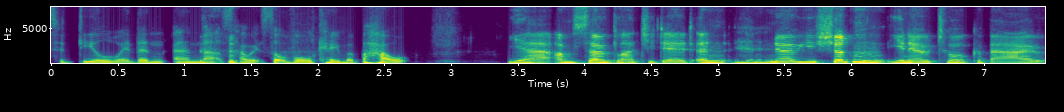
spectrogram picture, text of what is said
to deal with and and that's how it sort of all came about. Yeah i'm so glad you did and no you shouldn't you know talk about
